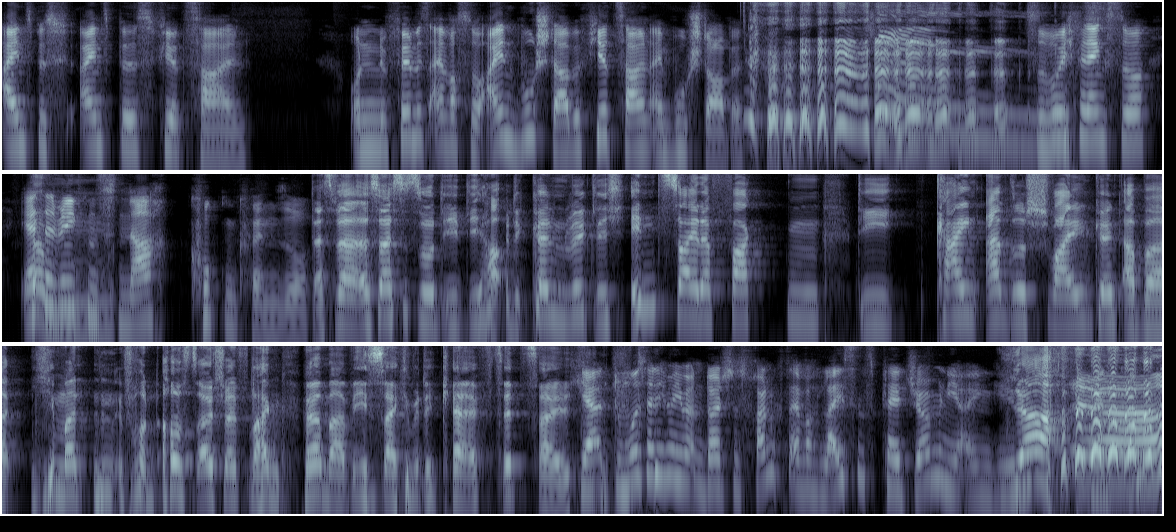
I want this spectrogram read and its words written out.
eins bis, eins bis vier Zahlen. Und im Film ist einfach so ein Buchstabe, vier Zahlen, ein Buchstabe. So, wo ich mir denke, so, er hätte Hm. wenigstens nachgucken können, so. Das war, das heißt so, die, die, die können wirklich Insider-Fakten, die kein anderes Schwein kennt, aber jemanden von aus Deutschland fragen, hör mal, wie ist es eigentlich mit den Kfz-Zeichen? Ja, du musst ja nicht mal jemanden Deutsches fragen, du kannst einfach License Plate Germany eingeben. Ja, Ja.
